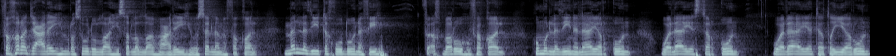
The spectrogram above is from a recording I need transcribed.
فخرج عليهم رسول الله صلى الله عليه وسلم فقال ما الذي تخوضون فيه؟ فأخبروه فقال هم الذين لا يرقون ولا يسترقون ولا يتطيرون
